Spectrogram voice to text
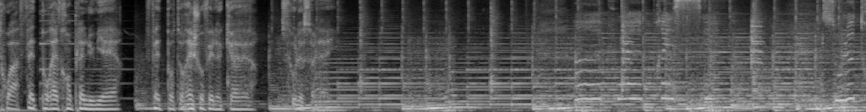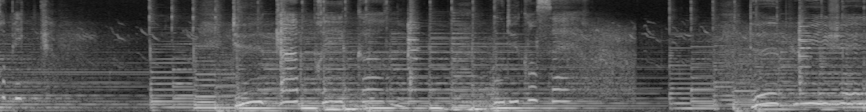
Toi, faite pour être en pleine lumière, faite pour te réchauffer le cœur sous le soleil. Un point précis sous le tropique du Capricorne ou du Cancer. Depuis j'ai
